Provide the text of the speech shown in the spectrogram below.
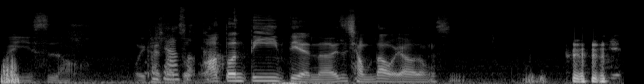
哎也是哦，我一开始要蹲我想要蹲低一点了，一直抢不到我要的东西。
